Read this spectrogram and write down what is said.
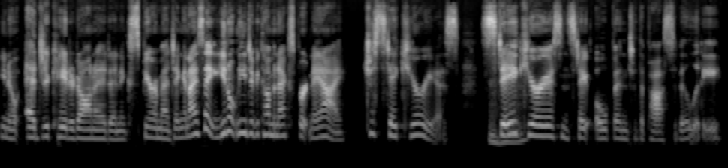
you know, educated on it and experimenting. And I say you don't need to become an expert in AI. Just stay curious. Stay Mhm. curious and stay open to the possibility.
